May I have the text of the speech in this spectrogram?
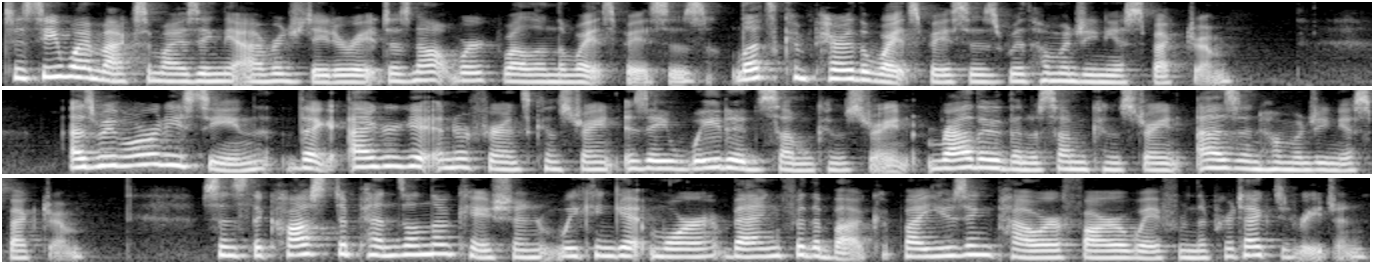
To see why maximizing the average data rate does not work well in the white spaces, let's compare the white spaces with homogeneous spectrum. As we've already seen, the aggregate interference constraint is a weighted sum constraint rather than a sum constraint as in homogeneous spectrum. Since the cost depends on location, we can get more bang for the buck by using power far away from the protected region.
